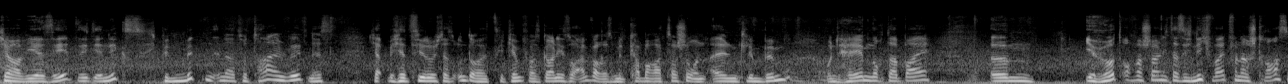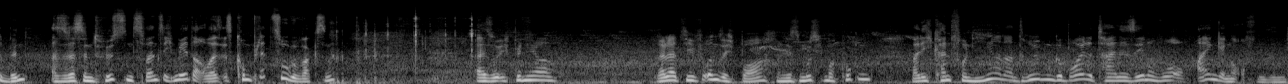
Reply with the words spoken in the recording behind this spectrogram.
Tja, wie ihr seht, seht ihr nichts. Ich bin mitten in der totalen Wildnis. Ich habe mich jetzt hier durch das Unterholz gekämpft, was gar nicht so einfach ist mit Kameratasche und allen Klimbim und Helm noch dabei. Ähm, ihr hört auch wahrscheinlich, dass ich nicht weit von der Straße bin. Also das sind höchstens 20 Meter, aber es ist komplett zugewachsen. Also ich bin ja relativ unsichtbar und jetzt muss ich mal gucken, weil ich kann von hier da drüben Gebäudeteile sehen und wo auch Eingänge offen sind.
